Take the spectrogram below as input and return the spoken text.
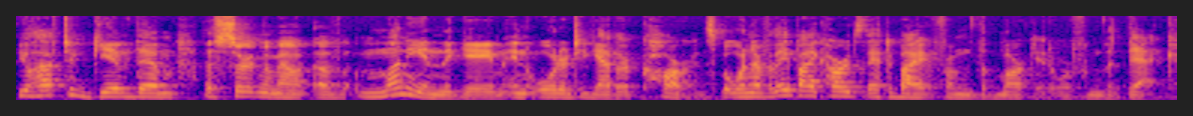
you'll have to give them a certain amount of money in the game in order to gather cards. But whenever they buy cards, they have to buy it from the market or from the deck.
